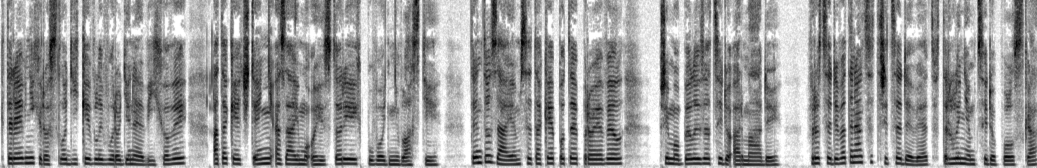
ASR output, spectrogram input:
které v nich rostlo díky vlivu rodinné výchovy a také čtení a zájmu o historii jejich původní vlasti. Tento zájem se také poté projevil při mobilizaci do armády. V roce 1939 vtrhli Němci do Polska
